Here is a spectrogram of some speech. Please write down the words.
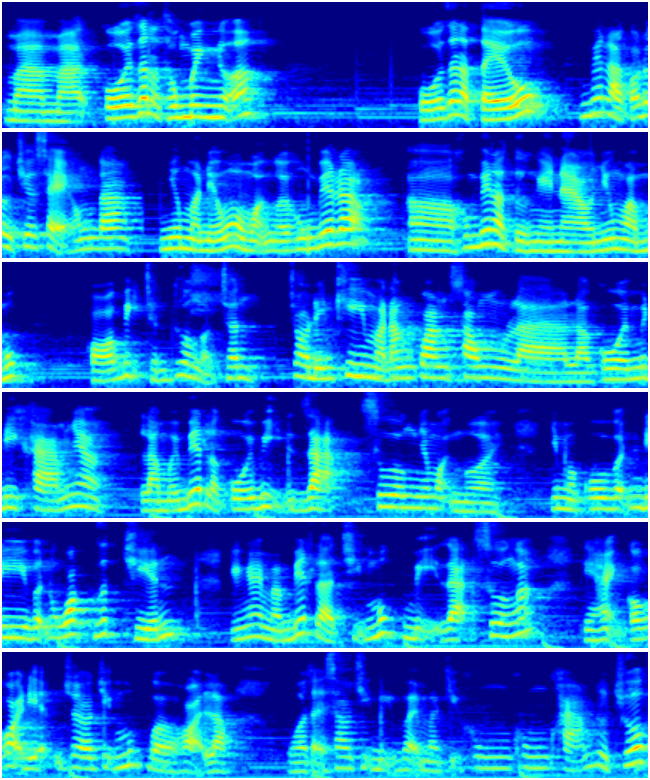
mà mà cô ấy rất là thông minh nữa. Cô ấy rất là tếu. Không biết là có được chia sẻ không ta? Nhưng mà nếu mà mọi người không biết á à, không biết là từ ngày nào nhưng mà múc có bị chấn thương ở chân cho đến khi mà đăng quang xong là là cô ấy mới đi khám nha. Là mới biết là cô ấy bị dạn xương nha mọi người. Nhưng mà cô vẫn đi, vẫn quắc rất chiến. Cái ngày mà biết là chị múc bị dạn xương á, thì hạnh có gọi điện cho chị múc và hỏi là, Ủa, tại sao chị bị vậy mà chị không không khám từ trước,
